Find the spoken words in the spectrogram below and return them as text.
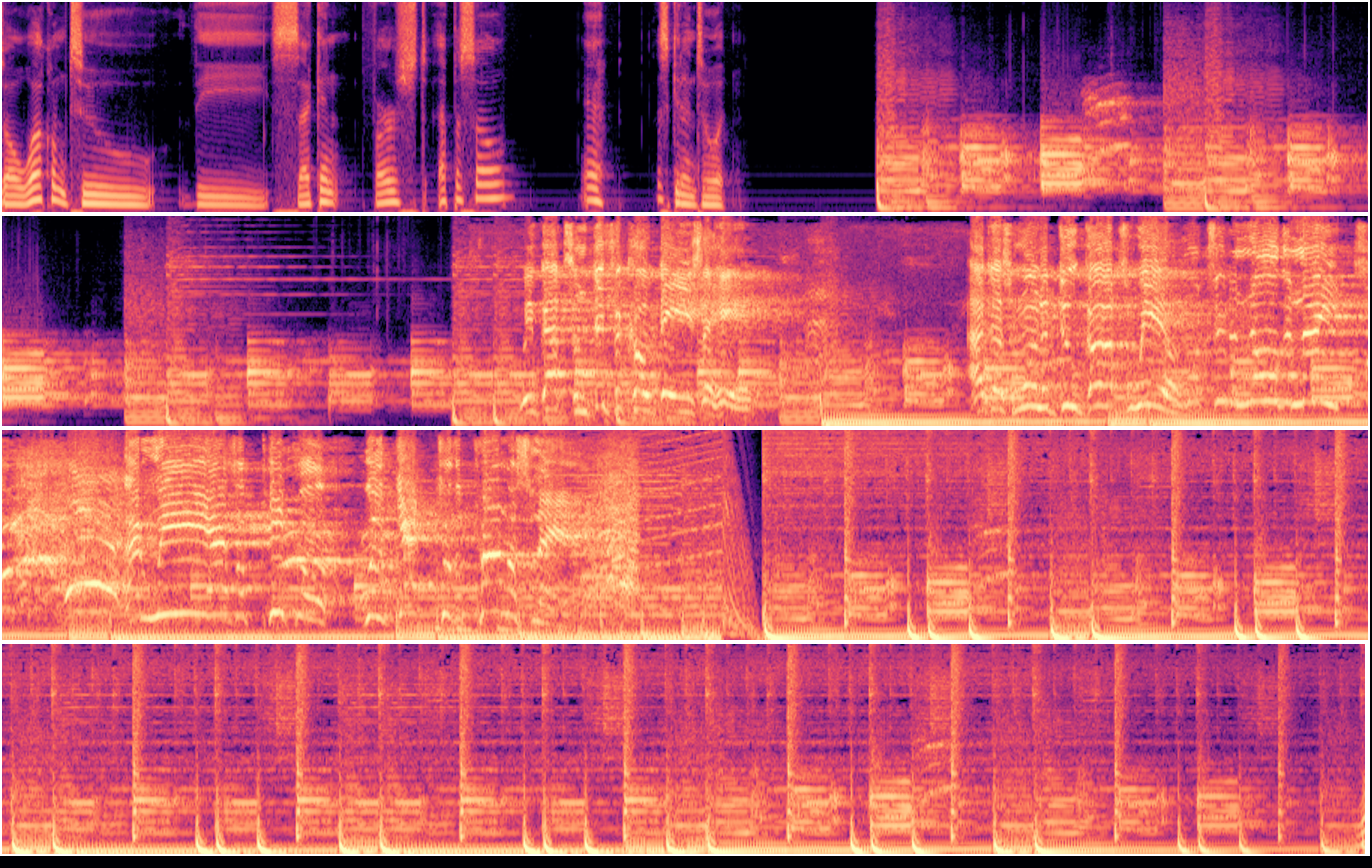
So, welcome to the second, first episode. Yeah, let's get into it. We've got some difficult days ahead. I just want to do God's will. I want you to know tonight that we as a people will get to the promised land.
